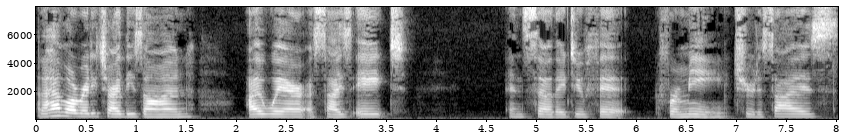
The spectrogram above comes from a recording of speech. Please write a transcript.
And I have already tried these on I wear a size 8, and so they do fit, for me, true to size.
